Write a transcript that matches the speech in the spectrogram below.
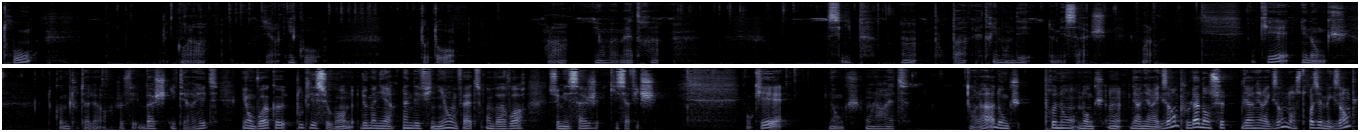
true. Voilà. Dire echo toto. Et on va mettre slip 1 pour pas être inondé de messages. Voilà. Ok, et donc, comme tout à l'heure, je fais bash iterate, et on voit que toutes les secondes, de manière indéfinie, en fait, on va avoir ce message qui s'affiche. Ok, donc on l'arrête. Voilà, donc prenons donc un dernier exemple. Là, dans ce dernier exemple, dans ce troisième exemple,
